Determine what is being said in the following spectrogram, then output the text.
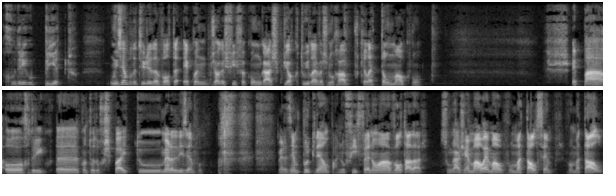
Rodrigo Prieto. Um exemplo da teoria da volta é quando jogas FIFA com um gajo pior que tu e levas no rabo porque ele é tão mau que bom. Epá, oh Rodrigo, uh, com todo o respeito, merda de exemplo. merda de exemplo porque não, pá, no FIFA não há volta a dar. Se um gajo é mau, é mau. Vou matá-lo sempre. Vou matá-lo.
